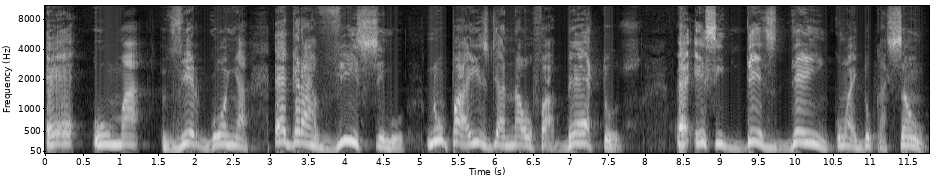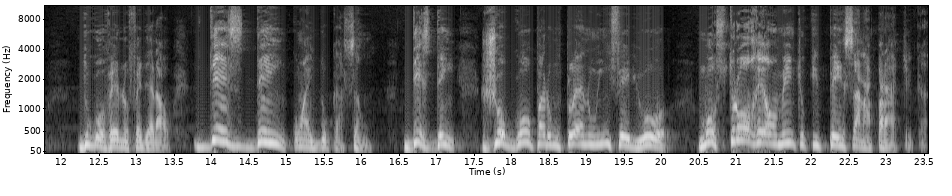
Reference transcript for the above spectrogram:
é uma vergonha. É gravíssimo num país de analfabetos é esse desdém com a educação do governo federal. Desdém com a educação. Desdém. Jogou para um plano inferior. Mostrou realmente o que pensa na prática.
